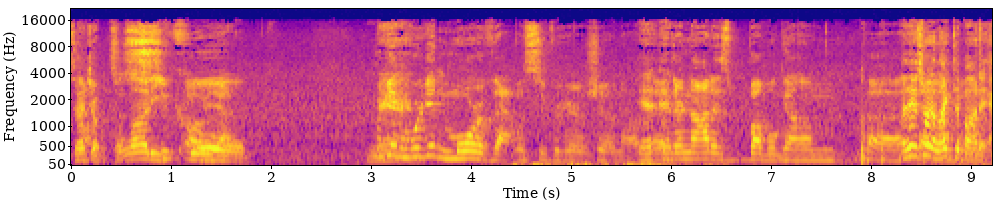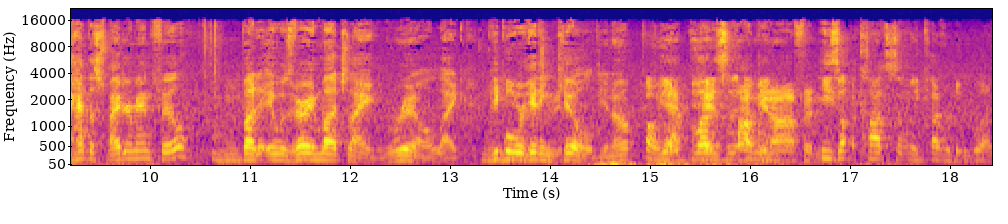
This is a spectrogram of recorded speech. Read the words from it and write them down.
Such Oh, a it's a bloody sup- oh, cool. Yeah. We're getting we're getting more of that with superhero show now. And- they're, and- they're not as bubblegum. Uh, I think that's what I liked about it. movies. It had the Spider-Man feel, Mhm. but it was very much like real. Like people were getting killed. You know. Oh yeah, Head- blood heads is. I popping mean, off and- he's uh, constantly covered in blood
